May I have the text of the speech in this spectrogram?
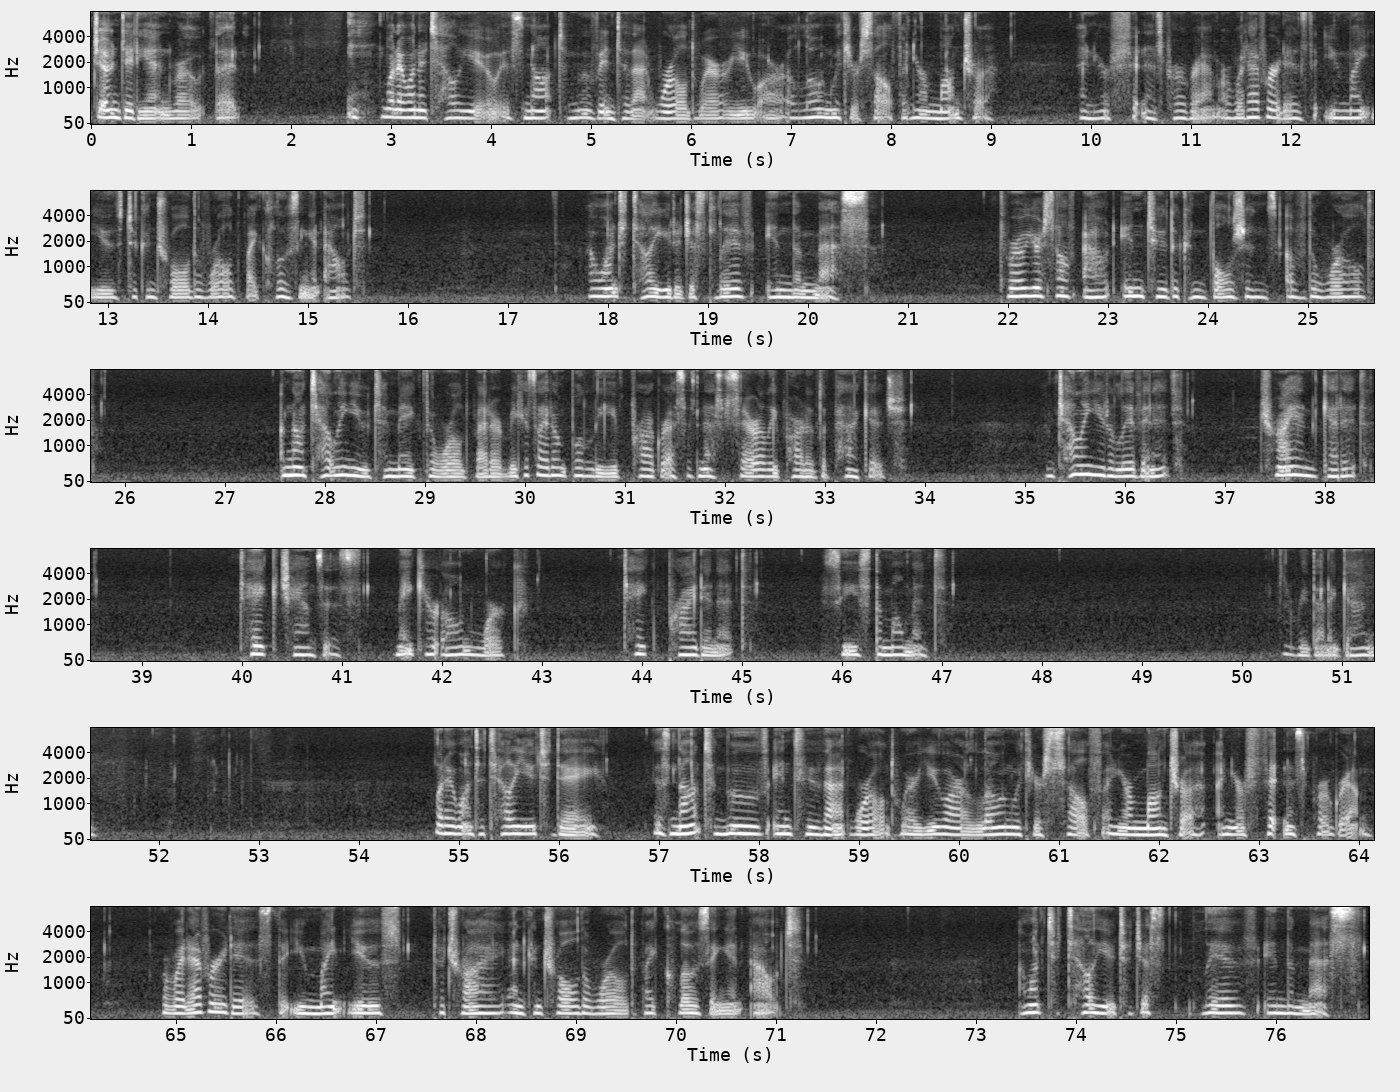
Joan Didion wrote that what I want to tell you is not to move into that world where you are alone with yourself and your mantra and your fitness program or whatever it is that you might use to control the world by closing it out. I want to tell you to just live in the mess. Throw yourself out into the convulsions of the world. I'm not telling you to make the world better because I don't believe progress is necessarily part of the package. I'm telling you to live in it. Try and get it. Take chances. Make your own work. Take pride in it. Seize the moment. I'll read that again. What I want to tell you today is not to move into that world where you are alone with yourself and your mantra and your fitness program or whatever it is that you might use to try and control the world by closing it out. I want to tell you to just live in the mess.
